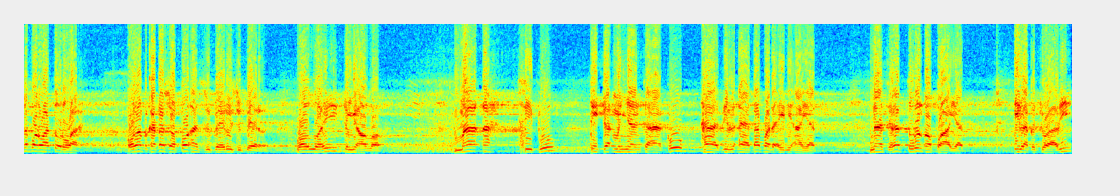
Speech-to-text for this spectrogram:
Seporwa turwah Allah berkata sopo az-zubairu zubair? Wallahi demi Allah. Ma'ah sibu tidak menyangka aku hadil ayat pada ini ayat. Nazarat turun apa ayat Ila kecuali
